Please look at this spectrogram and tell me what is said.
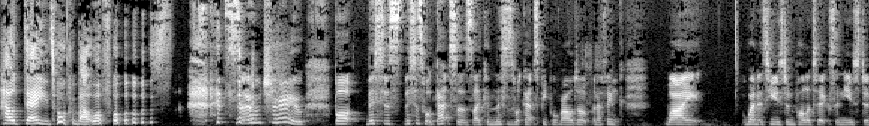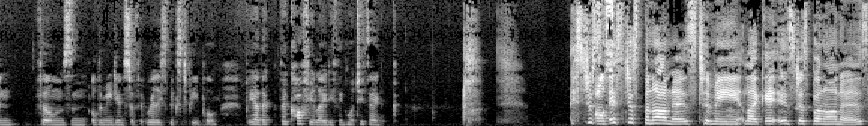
How dare you talk about waffles?" it's so true but this is this is what gets us like and this is what gets people riled up and i think why when it's used in politics and used in films and other media and stuff it really speaks to people but yeah the, the coffee lady thing what do you think It's just Also- it's just bananas to me. Like it is just bananas.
